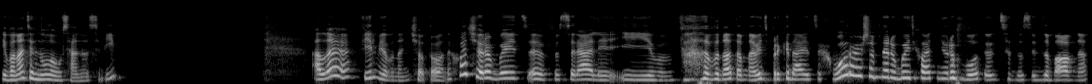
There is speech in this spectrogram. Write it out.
І вона тягнула усе на собі. Але в фільмі вона нічого того не хоче робити в серіалі, і вона там навіть прикидається хворою, щоб не робити хатню роботу. Це досить забавно.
